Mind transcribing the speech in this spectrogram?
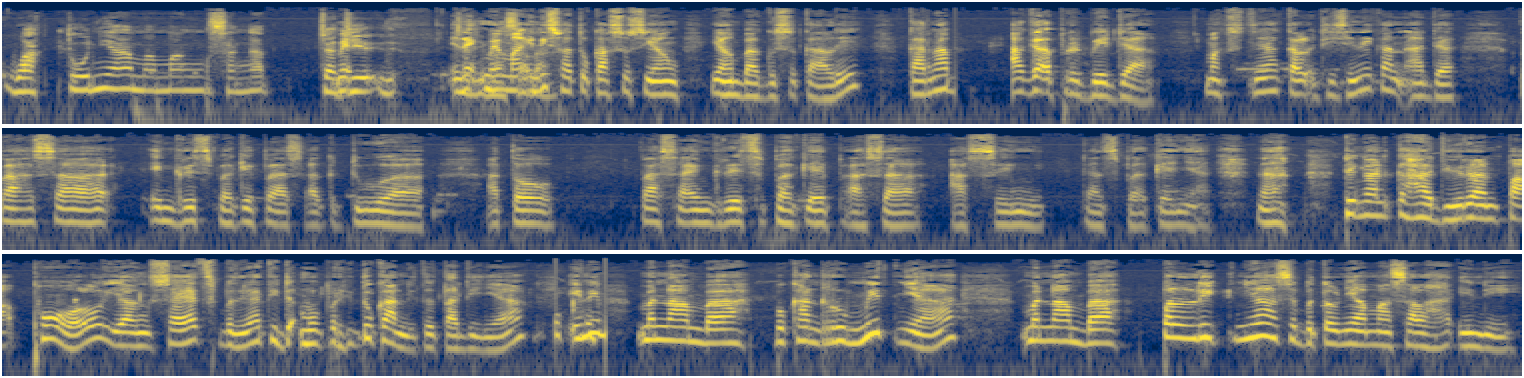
waktunya memang sangat jadi, Ini jadi memang ini suatu kasus yang yang bagus sekali karena agak berbeda. Maksudnya kalau di sini kan ada bahasa Inggris sebagai bahasa kedua atau bahasa Inggris sebagai bahasa asing dan sebagainya. Nah, dengan kehadiran Pak Paul yang saya sebenarnya tidak memperhitungkan itu tadinya, ini menambah bukan rumitnya, menambah peliknya sebetulnya masalah ini.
